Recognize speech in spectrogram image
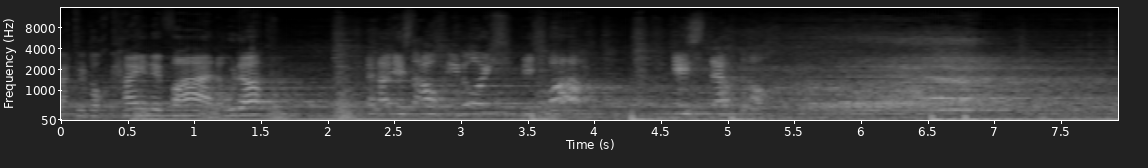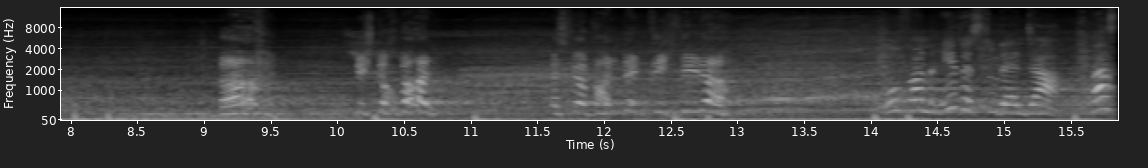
Ich hatte doch keine Wahl, oder? Er ist auch in euch, nicht wahr? Ist er auch. Ah, nicht nochmal! Es verwandelt sich wieder! Wovon redest du denn da? Was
